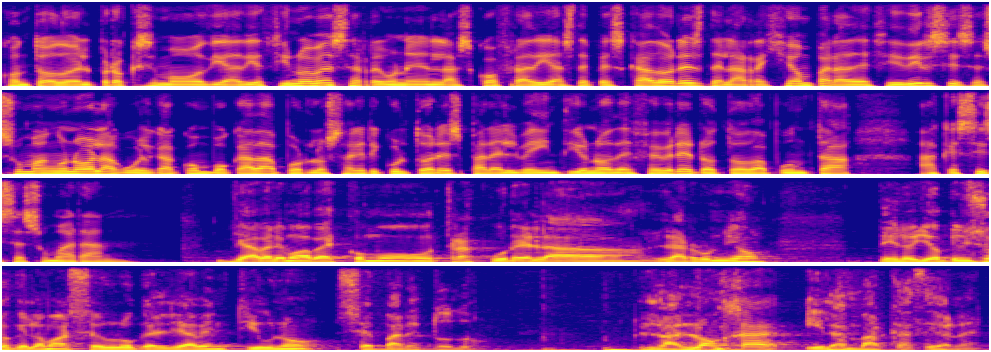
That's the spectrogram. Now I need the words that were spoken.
Con todo, el próximo día 19 se reúnen las cofradías de pescadores de la región para decidir si se suman o no a la huelga convocada por los agricultores para el 21 de febrero. Todo apunta a que sí se sumarán. Ya veremos a ver cómo transcurre la, la reunión, pero yo pienso que lo más seguro es que el día 21 se pare todo. Las lonjas y las embarcaciones.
